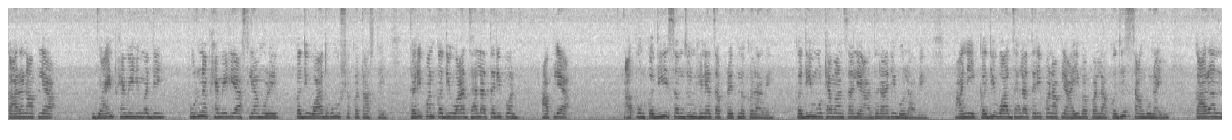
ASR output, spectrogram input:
कारण आपल्या जॉईंट फॅमिलीमध्ये पूर्ण फॅमिली असल्यामुळे कधी वाद होऊ शकत असते. तरी पण कधी वाद झाला तरी पण आपल्या आपण कधीही समजून घेण्याचा प्रयत्न करावे. कधी मोठ्या माणसाला आदराने बोलावे. आणि कधी वाद झाला तरी पण आपल्या आईबापाला कधीच सांगू नये कारण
